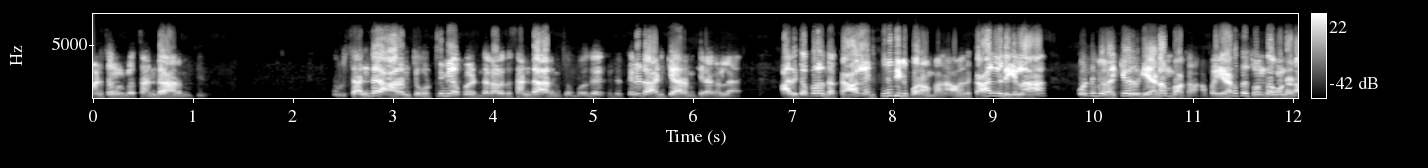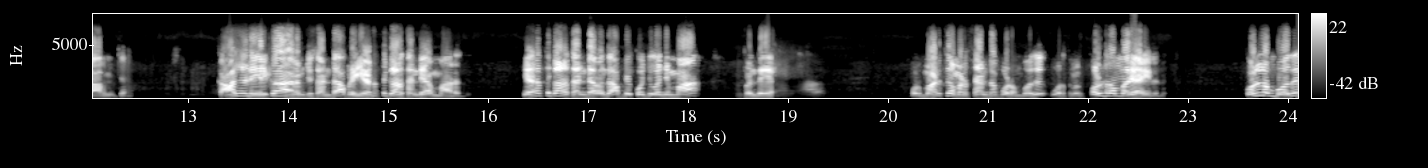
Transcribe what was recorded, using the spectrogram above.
மனுஷங்களுக்குள்ள சண்டை ஆரம்பிக்குது. ஒரு சண்டை ஆரம்பிச்சு ஒற்றுமையா போயிட்டு இருந்த காலத்துல சண்டை ஆரம்பிக்கும் போது இந்த திருட அடிக்க ஆரம்பிக்கிறாங்கல்ல அதுக்கப்புறம் இந்த கால்நடை திருட்டிட்டு போறான் பாங்க அவன் கால்நடைகள்லாம் கொண்டு போய் வைக்கிறதுக்கு இடம் பார்க்கறான். அப்ப இடத்த சொந்த கொண்டாட ஆரம்பிக்கிறான். கால்நடைகளுக்காக ஆரம்பிச்ச சண்டை அப்புறம் இடத்துக்கான சண்டையா மாறுது. இடத்துக்கான சண்டை வந்து அப்படியே கொஞ்சம் கொஞ்சமா இப்ப இந்த ஒரு மனுஷன் மனுஷன் சண்டை போடும்போது ஒருத்தனை கொல்ற மாதிரி ஆயிருது. கொல்லும் போது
